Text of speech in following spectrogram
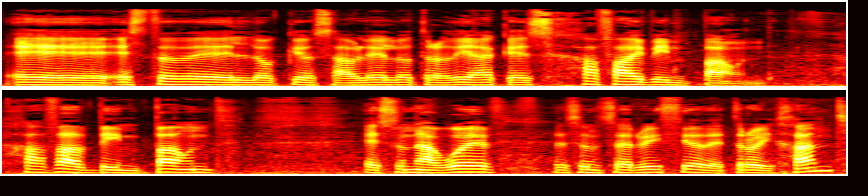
eh, esto de lo que os hablé el otro día que es Have I Been Pound. Have I Been Pound es una web, es un servicio de Troy Hunt,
